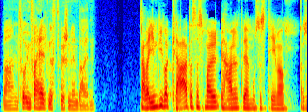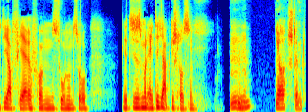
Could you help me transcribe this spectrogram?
waren. So im Verhältnis zwischen den beiden. Aber irgendwie war klar, dass das mal behandelt werden muss, das Thema. Also die Affäre von Sohn und so. Jetzt ist es mal endlich abgeschlossen. Mhm. mhm. Ja, stimmt.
